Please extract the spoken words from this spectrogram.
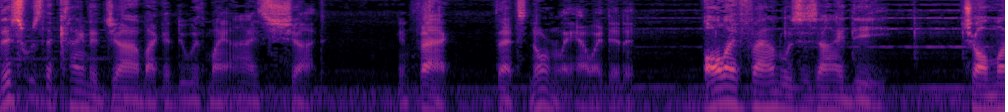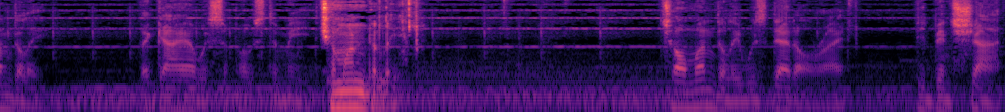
This was the kind of job I could do with my eyes shut. In fact, that's normally how I did it. All I found was his ID, Cholmundali, the guy I was supposed to meet. Chamundali. Cholmundali was dead, all right. He'd been shot.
